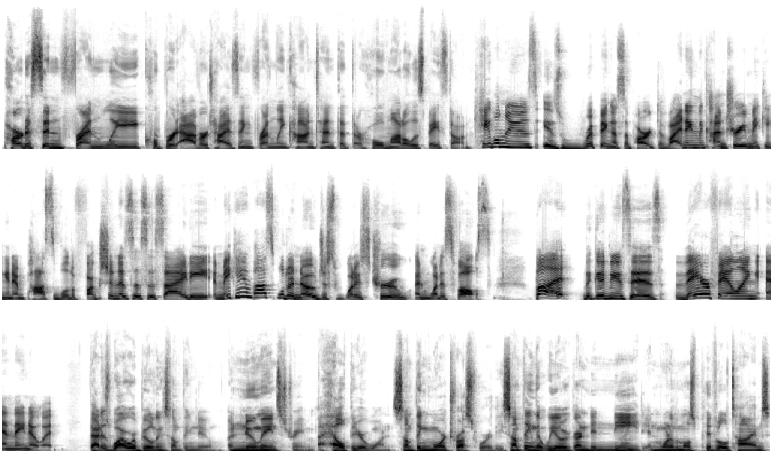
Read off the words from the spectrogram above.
partisan friendly, corporate advertising friendly content that their whole model is based on. Cable news is ripping us apart, dividing the country, making it impossible to function as a society, and making it impossible to know just what is true and what is false. But the good news is they are failing and they know it. That is why we're building something new, a new mainstream, a healthier one, something more trustworthy, something that we are going to need in one of the most pivotal times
